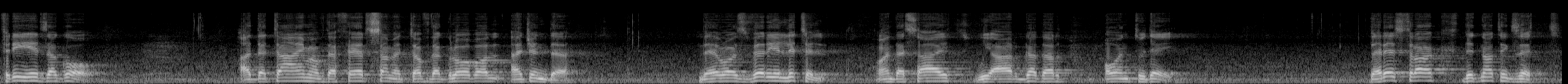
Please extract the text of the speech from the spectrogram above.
Three years ago, at the time of the first summit of the global agenda, there was very little on the site we are gathered on today. The racetrack did not exist,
